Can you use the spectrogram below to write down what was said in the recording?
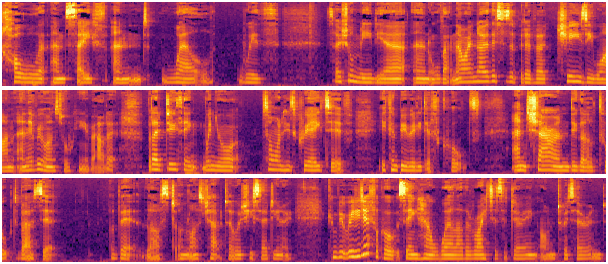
whole and safe and well with social media and all that. Now, I know this is a bit of a cheesy one and everyone's talking about it, but I do think when you're someone who's creative, it can be really difficult. And Sharon Duggal talked about it a bit last on last chapter where she said, you know, it can be really difficult seeing how well other writers are doing on Twitter and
